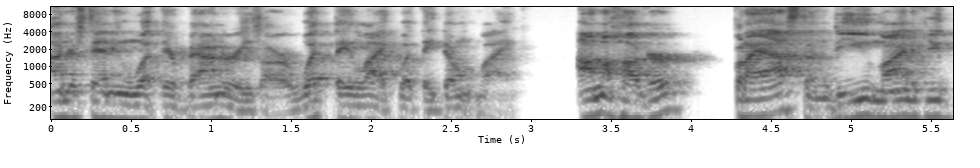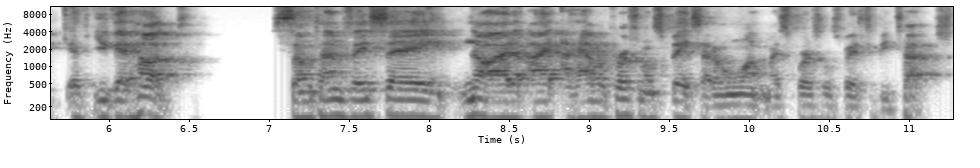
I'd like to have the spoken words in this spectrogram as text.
understanding what their boundaries are, what they like, what they don't like. I'm a hugger, but I ask them, do you mind if you, if you get hugged? Sometimes they say, no, I, I have a personal space. I don't want my personal space to be touched.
